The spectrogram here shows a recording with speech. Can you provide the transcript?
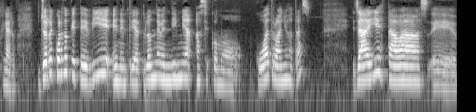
Claro. Yo recuerdo que te vi en el triatlón de Vendimia hace como cuatro años atrás. Ya ahí estabas eh,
